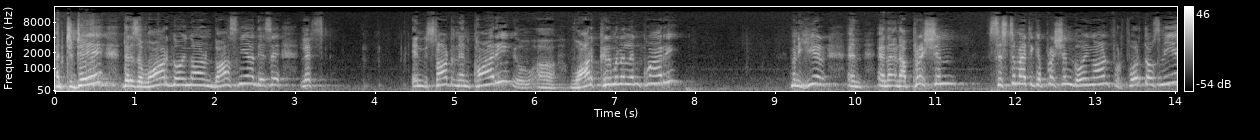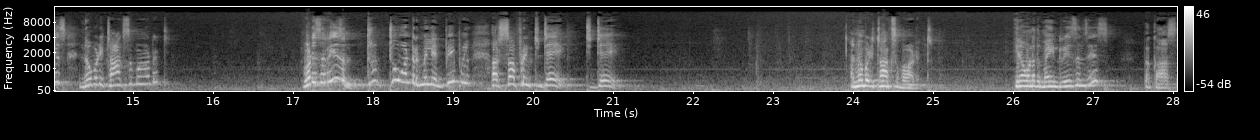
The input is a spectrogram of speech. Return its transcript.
And today there is a war going on in Bosnia. They say, let's start an inquiry, a war criminal inquiry. I mean, here an, an, an oppression, systematic oppression going on for 4,000 years, nobody talks about it. What is the reason? 200 million people are suffering today, today. And nobody talks about it. You know, one of the main reasons is because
